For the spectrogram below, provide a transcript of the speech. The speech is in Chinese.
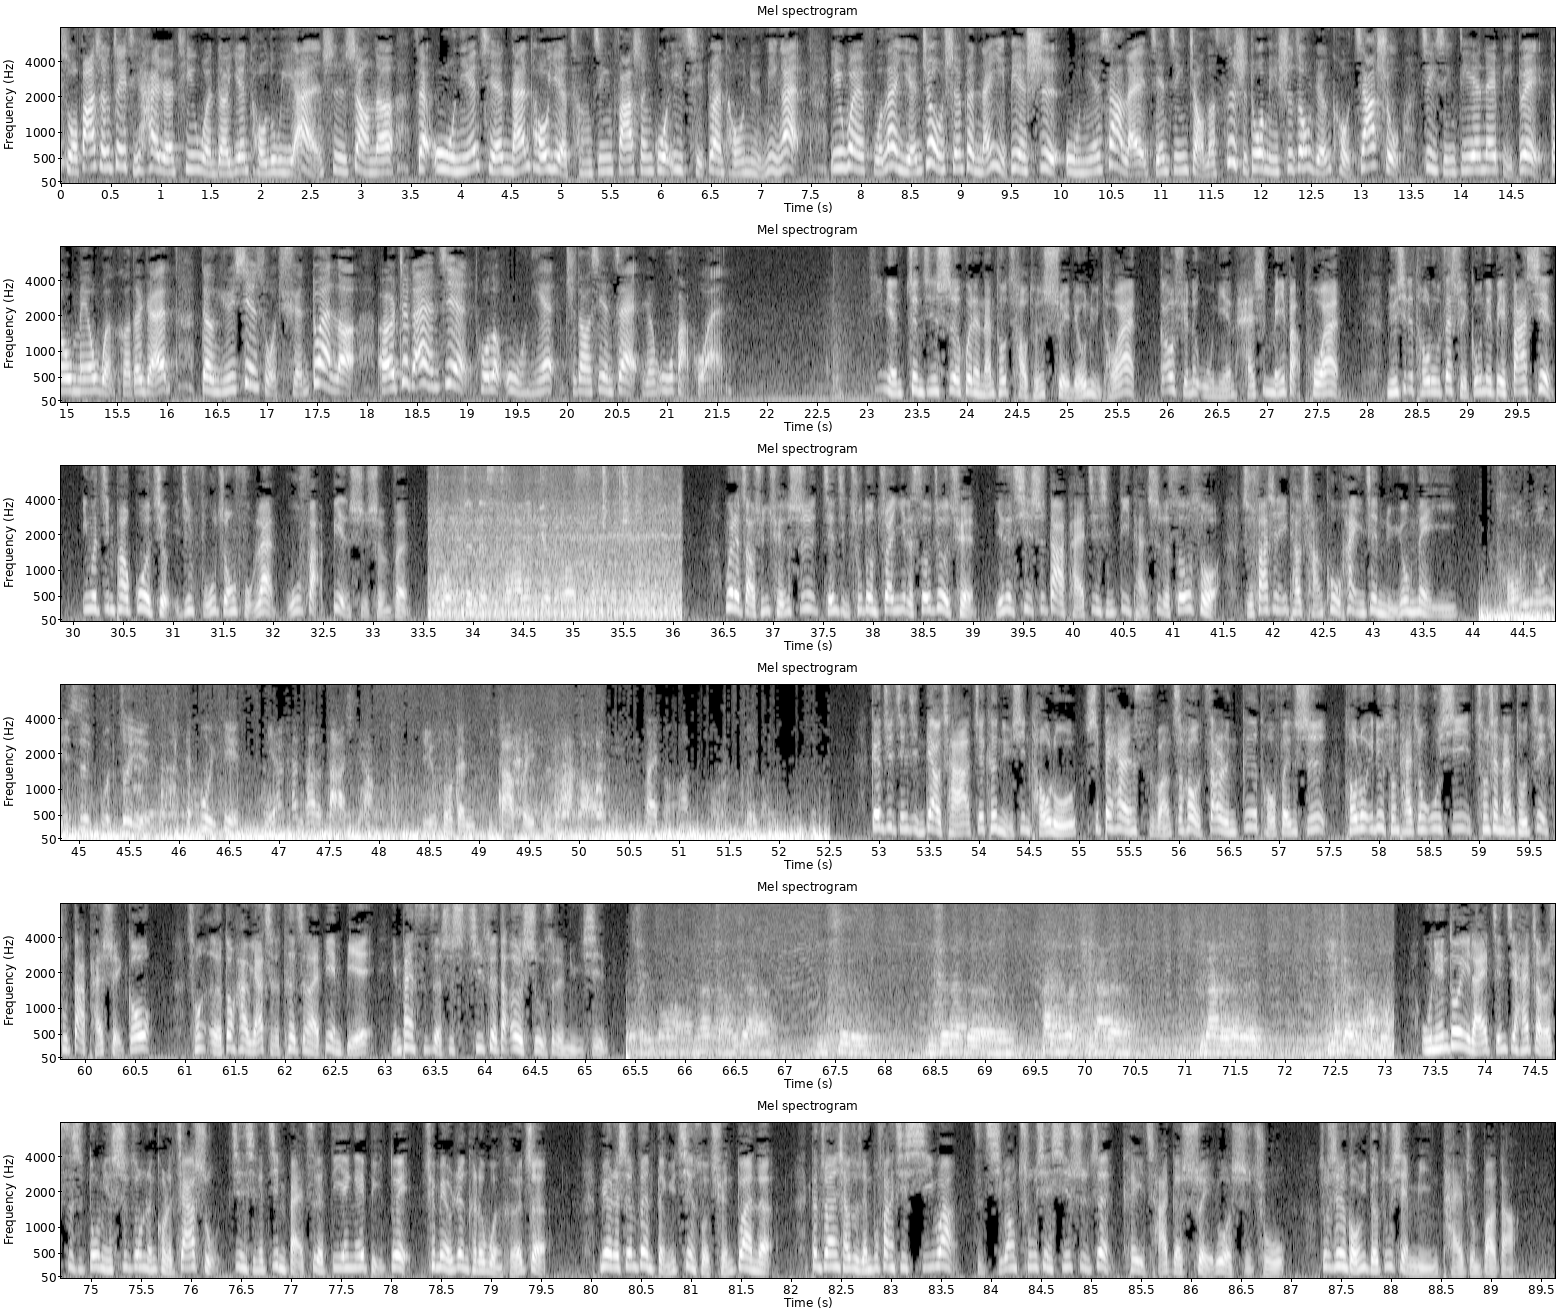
所发生这起骇人听闻的烟头路一案，事实上呢，在五年前南投也曾经发生过一起断头女命案，因为腐烂严重，身份难以辨识。五年下来，检警找了四十多名失踪人口家属进行 DNA 比对，都没有吻合的人，等于线索全断了。而这个案件拖了五年，直到现在仍无法破案。今年震惊社会的南投草屯水流女头案，高悬了五年还是没法破案。女性的头颅在水沟内被发现，因为浸泡过久，已经浮肿腐烂，无法辨识身份。如果真的是从那边丢的话，是从那边去的。为了找寻全尸，检警出动专业的搜救犬，沿着气势大牌进行地毯式的搜索，只发现了一条长裤和一件女用内衣。头永远是滚最远的，不一定，你要看它的大小，比如说跟大腿骨啊，哈，代表它头是最容易。根据检警调查，这颗女性头颅是被害人死亡之后遭人割头分尸，头颅一路从台中乌溪冲向南投这处大排水沟。从耳洞还有牙齿的特征来辨别，研判死者是十七岁到二十五岁的女性。水沟啊，我们要找一下疑似疑似那个看有没有其他的其他的那个基证嘛。五年多以来，检警还找了四十多名失踪人口的家属，进行了近百次的 DNA 比对，却没有任何的吻合者。没有了身份，等于线索全断了。但专案小组仍不放弃希望，只期望出现新市镇，可以查个水落石出。中新闻龚玉德、朱显明台中报道。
